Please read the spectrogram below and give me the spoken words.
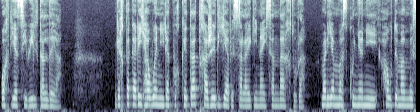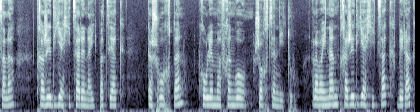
guardia zibil taldea. Gertakari hauen irakurketa tragedia bezala egina izan da ardura. Marian Bazkuñani hauteman bezala, tragedia hitzaren aipatzeak kasu hortan problema frango sortzen ditu. Alabainan tragedia hitzak berak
